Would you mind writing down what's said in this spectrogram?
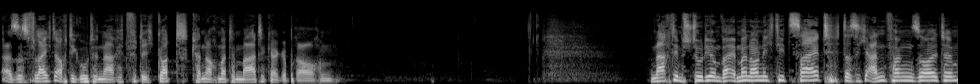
Also ist vielleicht auch die gute Nachricht für dich. Gott kann auch Mathematiker gebrauchen. Nach dem Studium war immer noch nicht die Zeit, dass ich anfangen sollte.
